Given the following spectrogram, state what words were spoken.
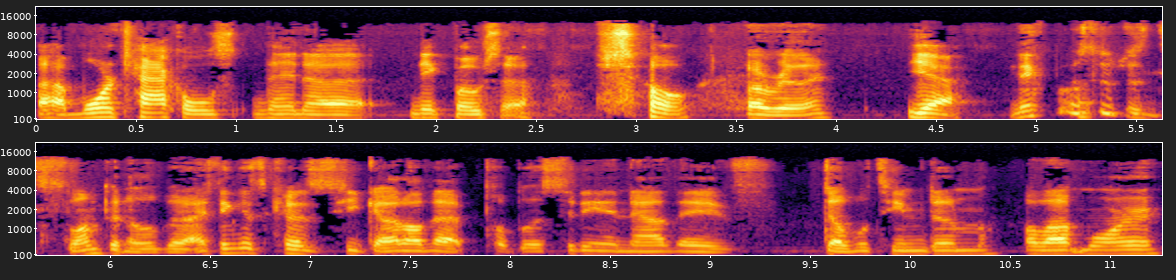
uh, more tackles than uh, Nick Bosa. So, Oh, really? yeah, Nick Bosa's been slumping a little bit. I think it's because he got all that publicity, and now they've double teamed him a lot more.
